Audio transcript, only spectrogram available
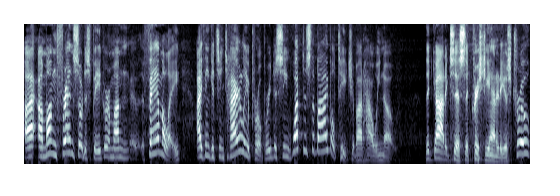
uh, among friends, so to speak, or among uh, family, I think it's entirely appropriate to see what does the Bible teach about how we know that God exists, that Christianity is true.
